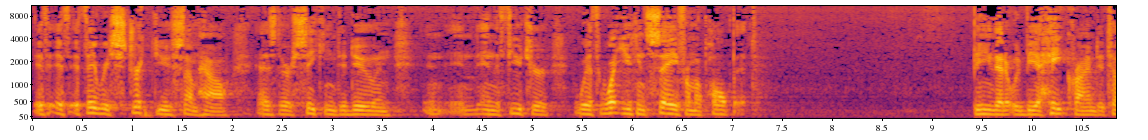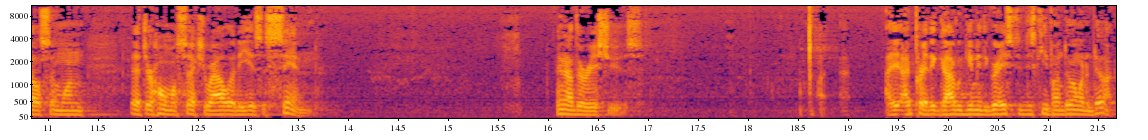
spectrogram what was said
if, if, if they restrict you somehow as they're seeking to do in, in, in the future with what you can say from a pulpit? Being that it would be a hate crime to tell someone that their homosexuality is a sin and other issues. I, I pray that God would give me the grace to just keep on doing what I'm doing.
